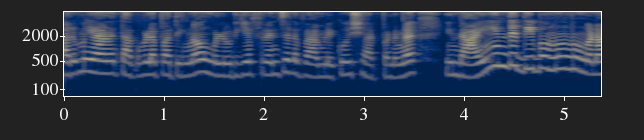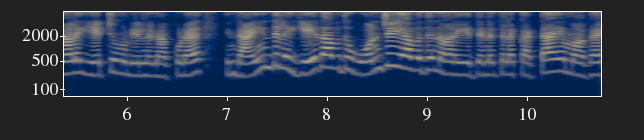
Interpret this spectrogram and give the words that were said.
அருமையான தகவலை பார்த்தீங்கன்னா உங்களுடைய ஃப்ரெண்ட்ஸ் அண்ட் ஃபேமிலிக்கும் ஷேர் பண்ணுங்கள் இந்த ஐந்து தீபமும் உங்களால் ஏற்ற முடியலனா கூட இந்த ஐந்தில் ஏதாவது ஒன்றையாவது நாளைய தினத்தில் கட்டாயமாக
